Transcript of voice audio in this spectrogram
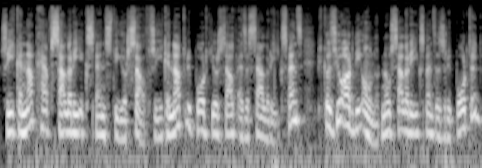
So you cannot have salary expense to yourself. So you cannot report yourself as a salary expense because you are the owner. No salary expense is reported.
